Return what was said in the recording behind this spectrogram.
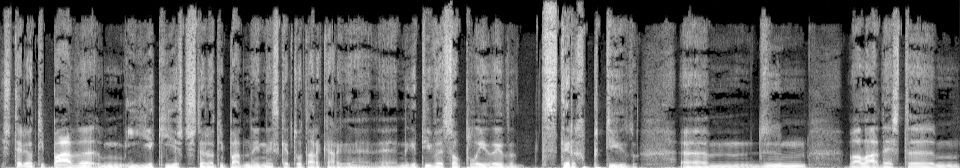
estereotipada, hum, e aqui este estereotipado nem, nem sequer estou a dar carga eh, negativa, é só pela ideia de, de se ter repetido, um, de, vá lá, desta hum,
